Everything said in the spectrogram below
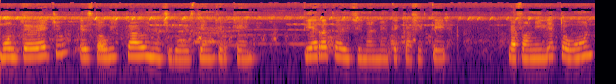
Montebello está ubicado en el suroeste antioqueño, tierra tradicionalmente cafetera. La familia Tobón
